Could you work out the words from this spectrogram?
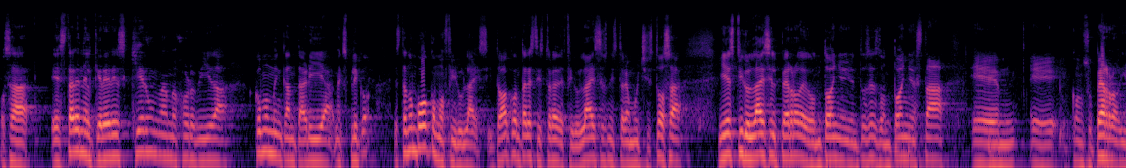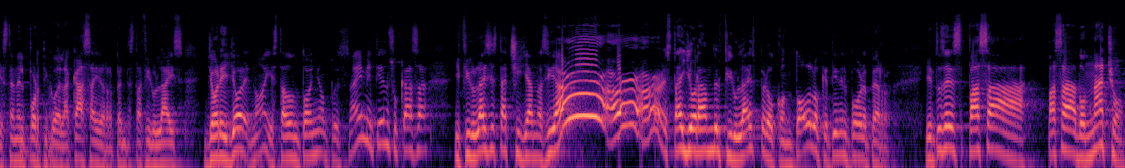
O sea, estar en el querer es quiero una mejor vida, cómo me encantaría, ¿me explico? Están un poco como Firulais. Y te voy a contar esta historia de Firulais, es una historia muy chistosa. Y es Firulais el perro de Don Toño, y entonces Don Toño está em, eh, con su perro y está en el pórtico de la casa y de repente está Firulais, llore y llore, ¿no? Y está Don Toño, pues ahí metido en su casa y Firulais está chillando así, está llorando el Firulais, pero con todo lo que tiene el pobre perro. Y entonces pasa, pasa Don Nacho,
